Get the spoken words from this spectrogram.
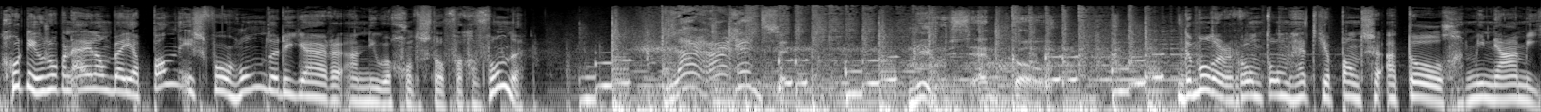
Goed nieuws, op een eiland bij Japan is voor honderden jaren aan nieuwe grondstoffen gevonden. Lara Rensen. Nieuws en Co. De modder rondom het Japanse atol Minami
